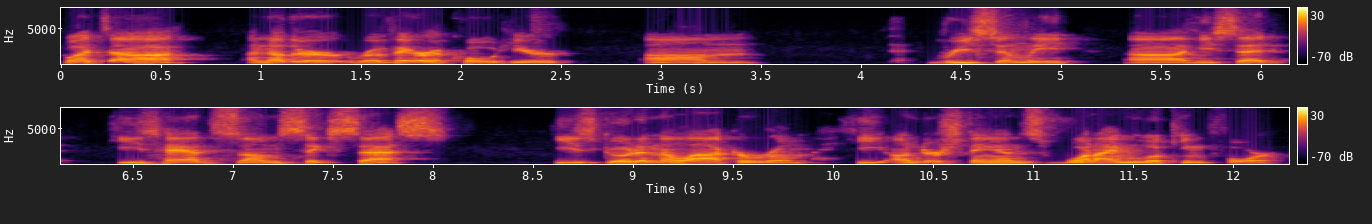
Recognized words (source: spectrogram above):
But uh, another Rivera quote here. Um, recently, uh, he said he's had some success. He's good in the locker room. He understands what I'm looking for.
